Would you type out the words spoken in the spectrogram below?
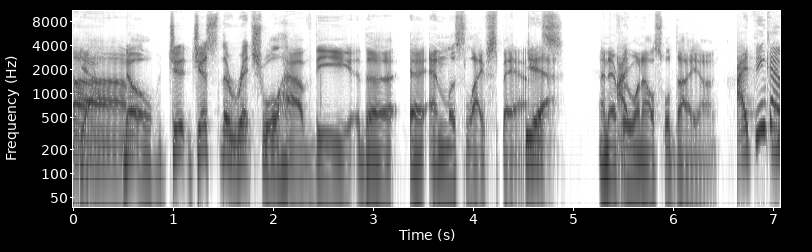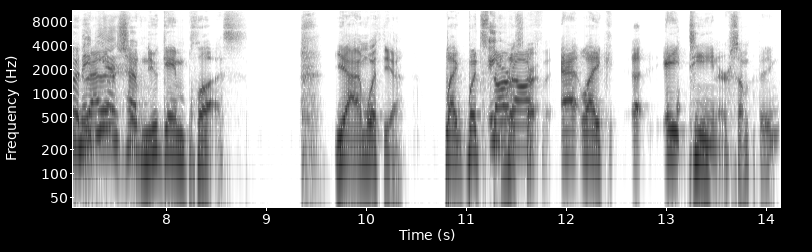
Yeah. Uh, no, j- just the rich will have the the uh, endless lifespans. Yeah. And everyone else will die young. I think I would maybe rather I have New Game Plus. Yeah, I'm with you. Like, but start off start- at like uh, 18 or something.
